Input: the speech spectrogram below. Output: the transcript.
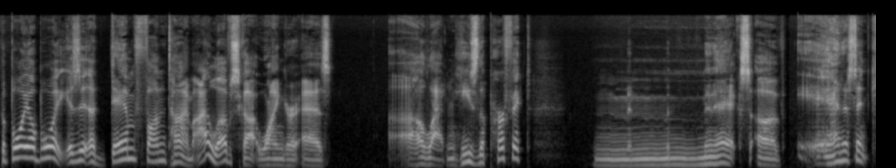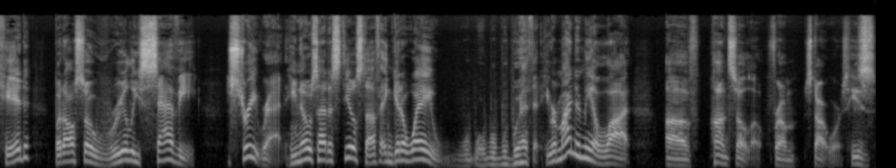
But boy, oh boy, is it a damn fun time. I love Scott Weinger as Aladdin. He's the perfect mix of innocent kid, but also really savvy street rat. He knows how to steal stuff and get away with it. He reminded me a lot of Han Solo from Star Wars. He's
